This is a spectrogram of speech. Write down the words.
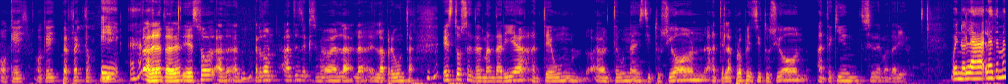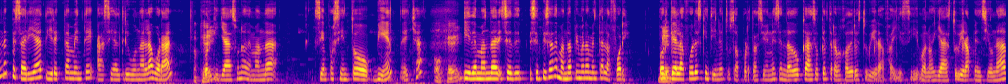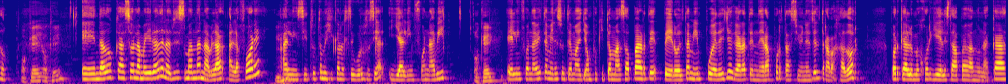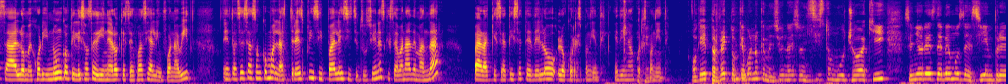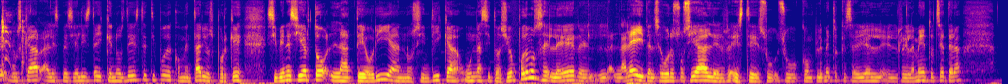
Ok, ok, perfecto. Eh, y ajá. adelante, adelante. Esto, ad- ad- perdón, antes de que se me vaya la, la- la pregunta, ¿esto se demandaría ante un ante una institución, ante la propia institución, ante quién se demandaría? Bueno, la, la demanda empezaría directamente hacia el tribunal laboral, porque ya es una demanda 100% bien hecha, Ok. y demandar, se, de- se empieza a demandar primeramente a la FORE. Porque Bien. la FORE es quien tiene tus aportaciones en dado caso que el trabajador estuviera fallecido, bueno, ya estuviera pensionado. Ok, ok. En dado caso, la mayoría de las veces mandan a hablar a la FORE, Ujú. al Instituto Mexicano del Seguro Social y al Infonavit. Ok. El Infonavit también es un tema ya un poquito más aparte, pero él también puede llegar a tener aportaciones del trabajador, porque a lo mejor y él estaba pagando una casa, a lo mejor y nunca utilizó ese dinero que se fue hacia el Infonavit. Entonces esas son como las tres principales instituciones que se van a demandar para que se- a ti se te dé lo, lo correspondiente, el dinero correspondiente. Ok, perfecto, qué bueno que menciona eso, insisto mucho aquí, señores, debemos de siempre buscar al especialista y que nos dé este tipo de comentarios, porque si bien es cierto, la teoría nos indica una situación, podemos leer la ley del Seguro Social, este, su, su, complemento que sería el, el reglamento, etcétera,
